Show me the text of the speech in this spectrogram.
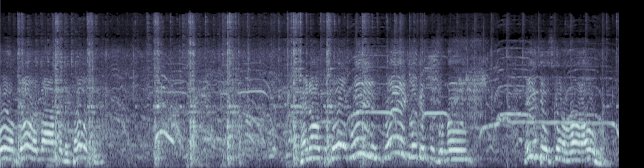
12-yard line for the Pelicans. And off to Greg Williams. Greg looking for some room. He's just going to run over.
